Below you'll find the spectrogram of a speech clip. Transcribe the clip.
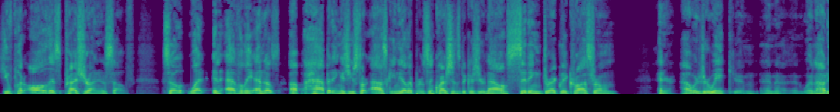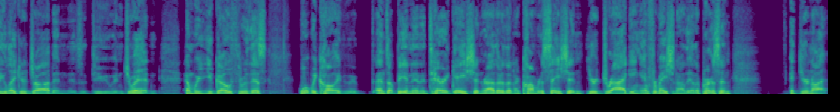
You've put all this pressure on yourself. So what inevitably ends up happening is you start asking the other person questions because you're now sitting directly across from them. And you're, how was your week? And, and, uh, and what, how do you like your job? And is it, do you enjoy it? And, and where you go through this, what we call it, ends up being an interrogation rather than a conversation. You're dragging information of the other person. And you're not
